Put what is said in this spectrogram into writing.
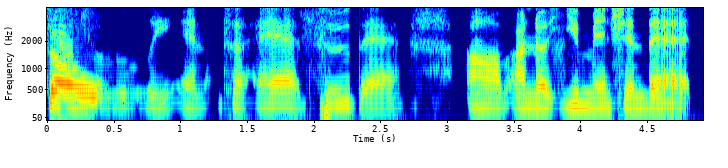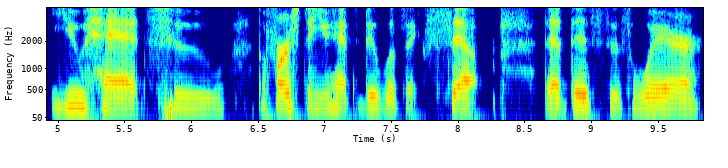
So absolutely, and to add to that, um, I know you mentioned that you had to. The first thing you had to do was accept that this is where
